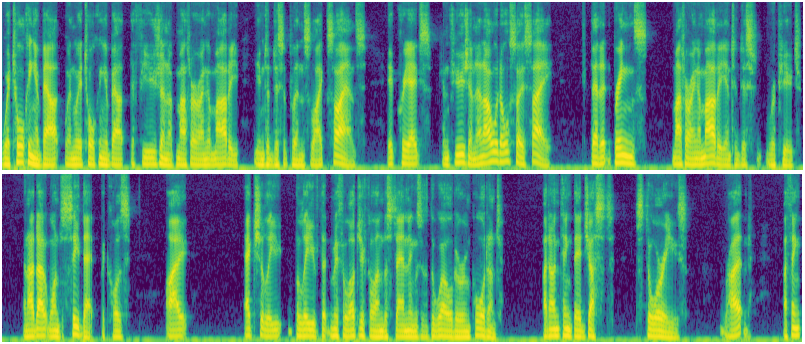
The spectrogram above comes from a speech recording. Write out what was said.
we're talking about when we're talking about the fusion of Mātauranga Māori into disciplines like science. It creates confusion. And I would also say that it brings Mātauranga Māori into disrepute. And I don't want to see that because I actually believe that mythological understandings of the world are important. I don't think they're just stories, right? I think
